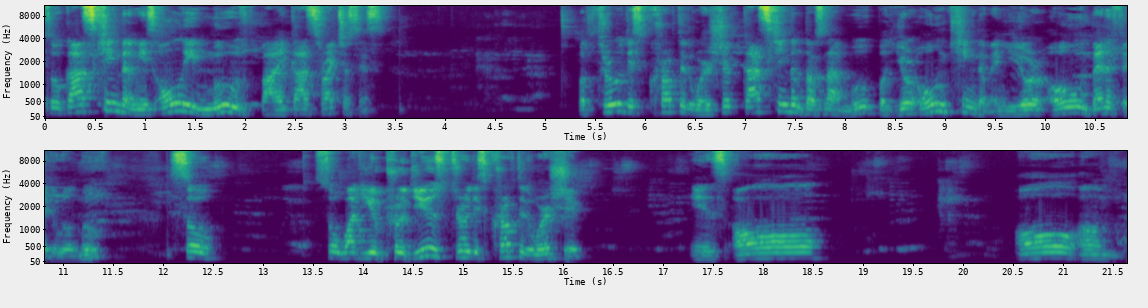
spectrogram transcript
So God's kingdom is only moved by God's righteousness. But through this corrupted worship, God's kingdom does not move, but your own kingdom and your own benefit will move. So, so what you produce through this corrupted worship is all all um,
